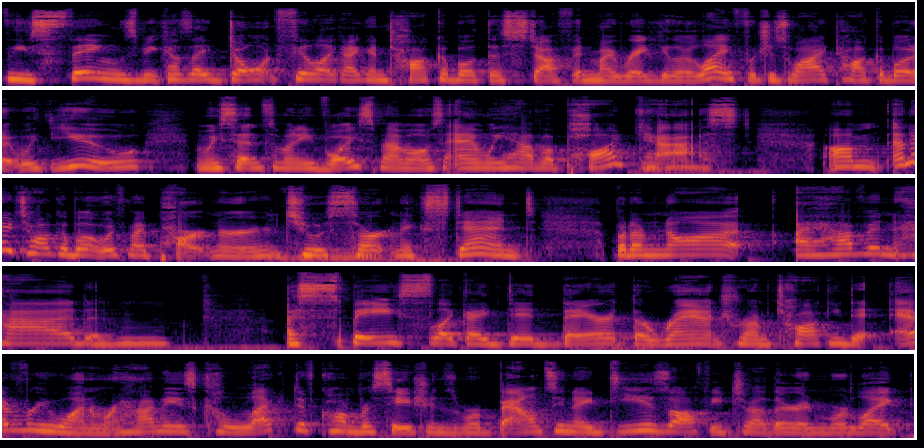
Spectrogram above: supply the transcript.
these things because I don't feel like I can talk about this stuff in my regular life, which is why I talk about it with you and we send so many voice memos and we have a podcast. Mm-hmm. Um, and I talk about it with my partner mm-hmm. to a mm-hmm. certain extent, but I'm not, I haven't had. Mm-hmm a space like I did there at the ranch where I'm talking to everyone. We're having these collective conversations. We're bouncing ideas off each other and we're like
